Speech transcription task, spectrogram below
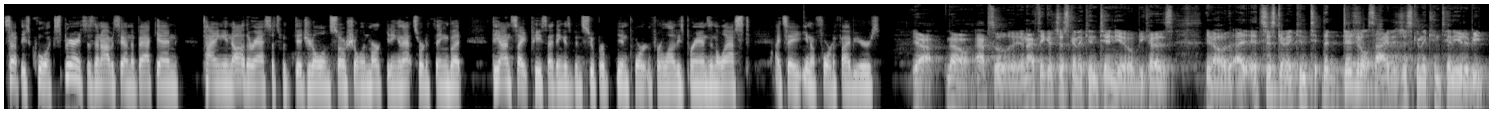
set up these cool experiences. And obviously on the back end, tying in other assets with digital and social and marketing and that sort of thing. But the on-site piece, I think, has been super important for a lot of these brands in the last, I'd say, you know, four to five years. Yeah, no, absolutely, and I think it's just going to continue because you know it's just going to continue. The digital side is just going to continue to be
